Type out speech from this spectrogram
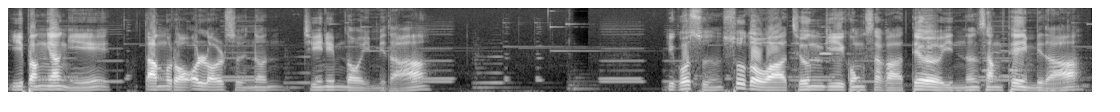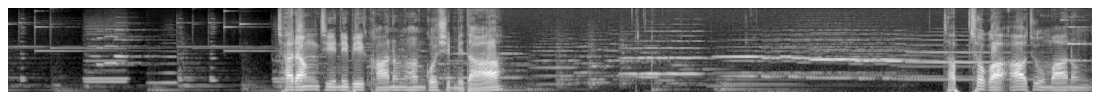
이 방향이 땅으로 올라올 수 있는 진입로입니다. 이곳은 수도와 전기 공사가 되어 있는 상태입니다. 차량 진입이 가능한 곳입니다. 잡초가 아주 많은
